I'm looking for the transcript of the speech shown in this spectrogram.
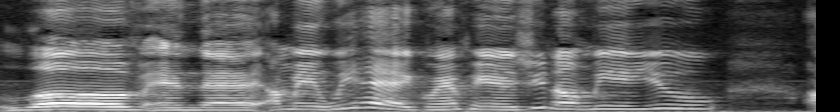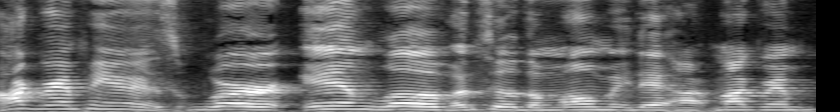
love and that, I mean, we had grandparents. You know, me and you, our grandparents were in love until the moment that our, my grand,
